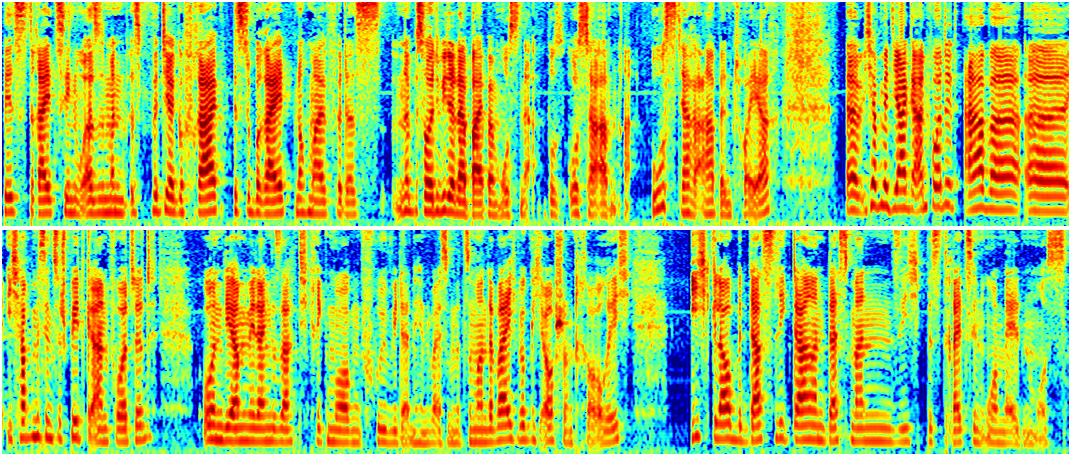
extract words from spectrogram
bis 13 Uhr. Also man, es wird ja gefragt, bist du bereit nochmal für das, ne, bist heute wieder dabei beim Oster, Osterabend, Osterabenteuer? Äh, ich habe mit Ja geantwortet, aber äh, ich habe ein bisschen zu spät geantwortet. Und die haben mir dann gesagt, ich kriege morgen früh wieder einen Hinweis, um mitzumachen. Da war ich wirklich auch schon traurig. Ich glaube, das liegt daran, dass man sich bis 13 Uhr melden muss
